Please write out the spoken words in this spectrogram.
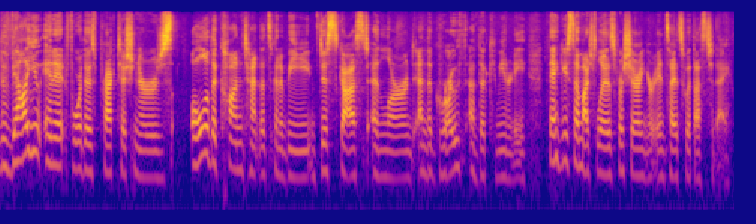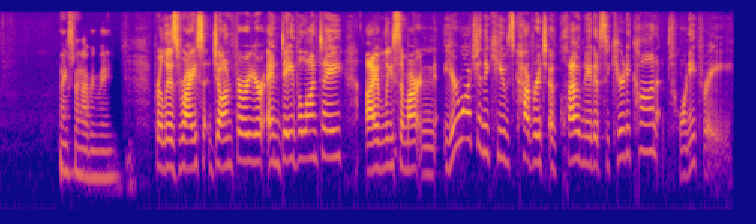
The value in it for those practitioners, all of the content that's going to be discussed and learned, and the growth of the community. Thank you so much, Liz, for sharing your insights with us today. Thanks for having me. For Liz Rice, John Furrier, and Dave Vellante, I'm Lisa Martin. You're watching theCUBE's coverage of Cloud Native Security Con 23.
